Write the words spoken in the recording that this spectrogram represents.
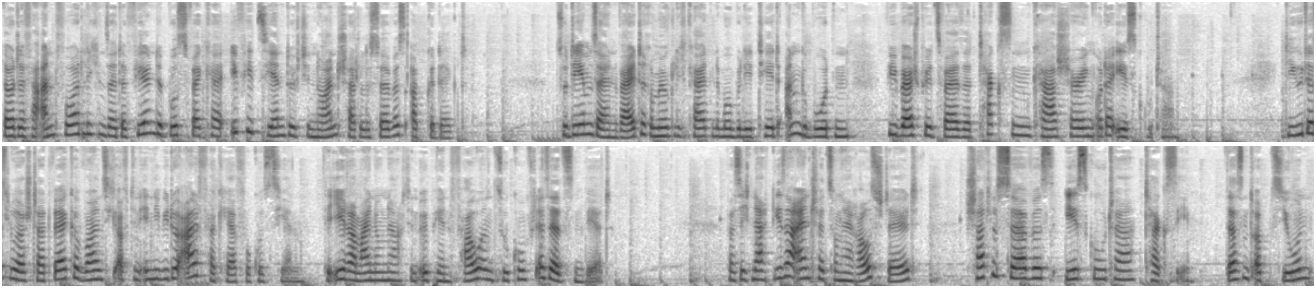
Laut der Verantwortlichen sei der fehlende Busverkehr effizient durch den neuen Shuttle-Service abgedeckt. Zudem seien weitere Möglichkeiten der Mobilität angeboten, wie beispielsweise Taxen, Carsharing oder E-Scooter. Die Gütersloher Stadtwerke wollen sich auf den Individualverkehr fokussieren, der ihrer Meinung nach den ÖPNV in Zukunft ersetzen wird. Was sich nach dieser Einschätzung herausstellt, Shuttle-Service, E-Scooter, Taxi. Das sind Optionen,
